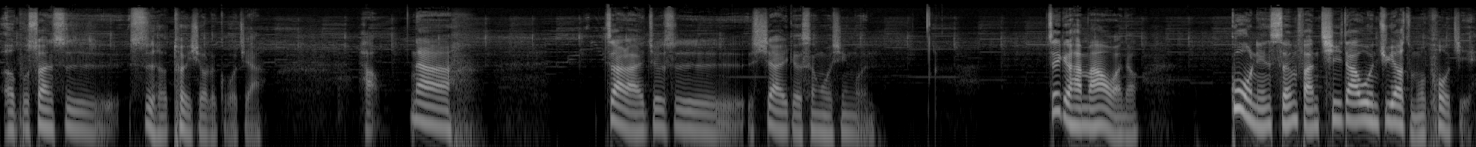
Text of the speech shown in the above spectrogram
而不算是适合退休的国家。好，那再来就是下一个生活新闻，这个还蛮好玩的。过年神烦七大问句要怎么破解？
